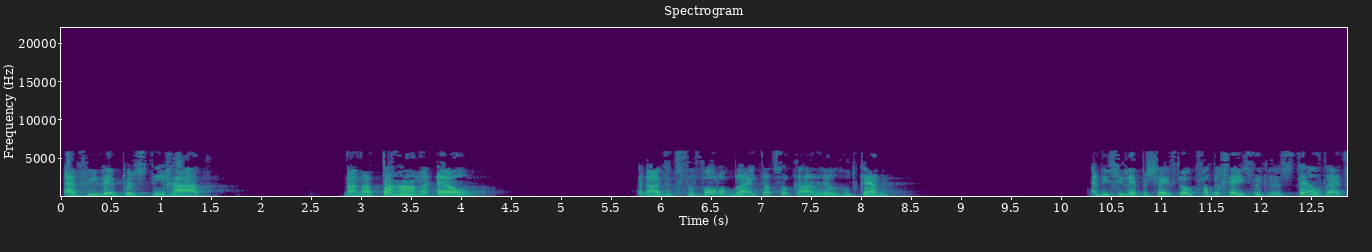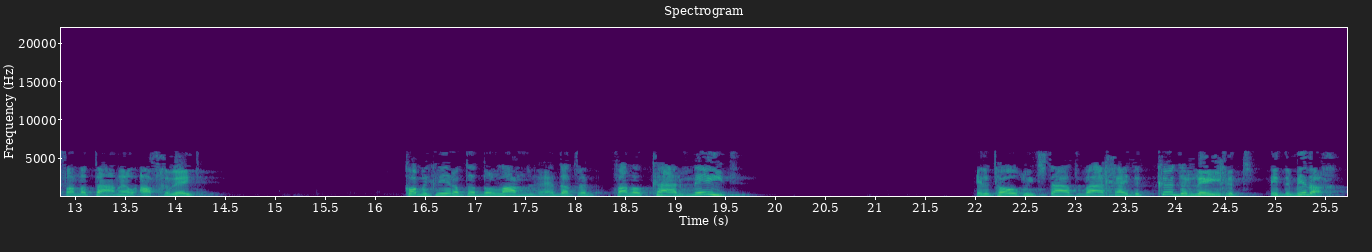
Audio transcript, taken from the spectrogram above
En Filippus die gaat naar Nathanael. En uit het vervolg blijkt dat ze elkaar heel goed kennen. En die Filippus heeft ook van de geestelijke gesteldheid van Nathanael afgeweten. Kom ik weer op dat belang, hè, dat we van elkaar weten. In het hooglied staat waar gij de kudde legert in de middag.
